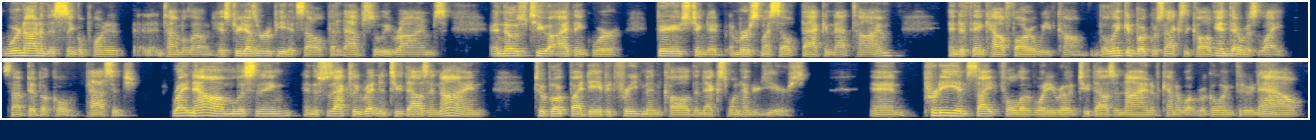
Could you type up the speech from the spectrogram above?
we're not in this single point in time alone. History doesn't repeat itself, but it absolutely rhymes. And those two, I think, were very interesting to immerse myself back in that time and to think how far we've come. The Lincoln book was actually called And There Was Light. It's not biblical passage. Right now, I'm listening, and this was actually written in 2009 to a book by David Friedman called The Next 100 Years. And pretty insightful of what he wrote in 2009 of kind of what we're going through now.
